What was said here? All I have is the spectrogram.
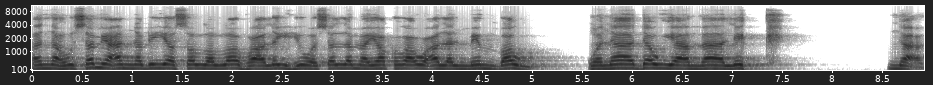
أنه سمع النبي صلى الله عليه وسلم يقرأ على المنبر ونادوا يا مالك نعم.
